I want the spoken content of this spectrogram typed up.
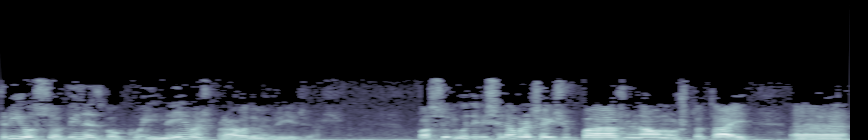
Tri osobine zbog kojih nemaš pravo da me vrijeđaš. Pa su ljudi više ne obraćajući pažnju na ono što taj e, e,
